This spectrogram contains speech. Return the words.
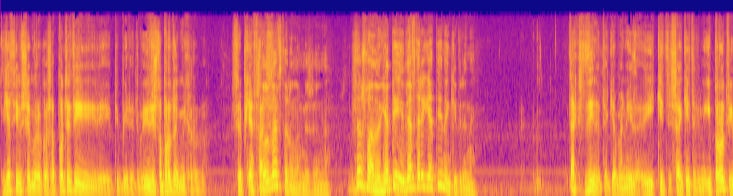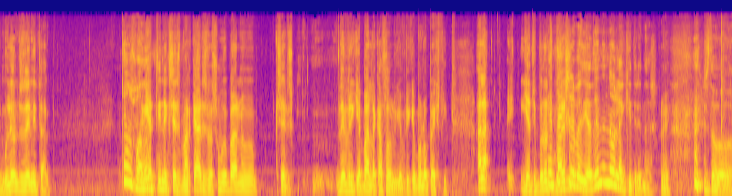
Για θύμισε μου, ρε Κώστα, πότε τι- την πήρε, την πήρε στο πρώτο ημίχρονο. Σε ποια φάση; Στο δεύτερο νομίζω είναι. Τέλος πάντων, γιατί η δεύτερη γιατί είναι κίτρινη; Εντάξει, δίνεται και αμένα η, η, κίτρι- σαν κίτρινη. Η πρώτη μου λένε ότι δεν ήταν. Τέλος πάντων. Γιατί είναι, ξέρεις, μαρκάρισμα, ας πούμε, πάνω. Ξέρεις, δεν βρήκε μπάλα καθόλου και βρήκε μόνο παίχτη. Αλλά ε, για την πρώτη Εντάξει, ρε που λένε, παιδιά, δεν είναι όλα κίτρινες. Ναι. Στο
